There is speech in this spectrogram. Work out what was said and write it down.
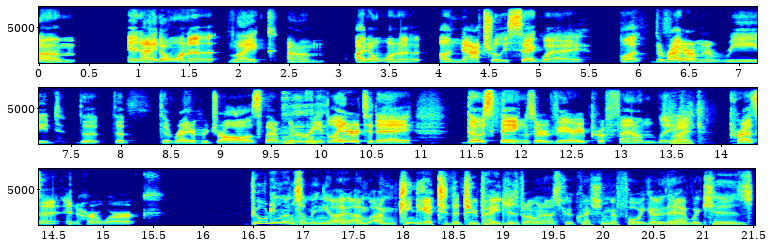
Um and i don't want to like um i don't want to unnaturally segue but the writer i'm going to read the the the writer who draws that i'm going to read later today those things are very profoundly right. present in her work. Building on something I, I'm, I'm keen to get to the two pages but i want to ask you a question before we go there which is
